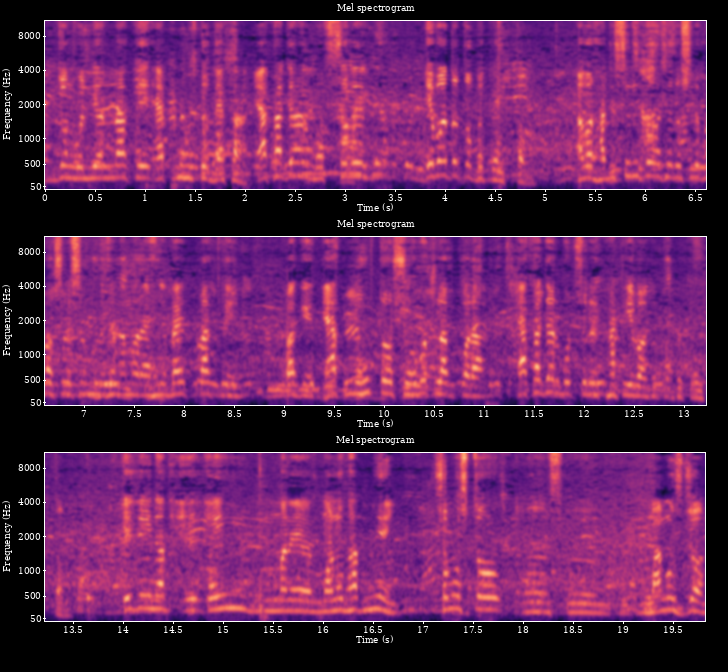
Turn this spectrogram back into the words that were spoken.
একজন অলিয়াল্লাহকে এক মুহূর্ত দেখা এক হাজার বছরের এবাদত অপেক্ষা উত্তম। আবার হাদিস শরীফও আছে রসুল পাক বলেছেন আমার আহলে বাইত পাককে পাকে এক মুহূর্ত সহবত লাভ করা এক হাজার বছরের খাঁটি এবাদত অপেক্ষা উত্তম। এই যে এই মানে মনোভাব নিয়েই সমস্ত মানুষজন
